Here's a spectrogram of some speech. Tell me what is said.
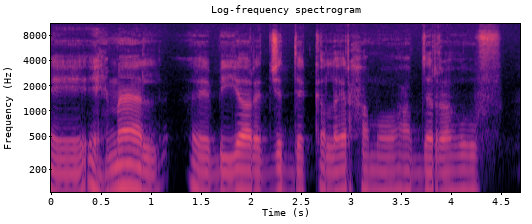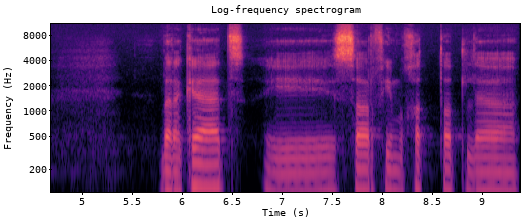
إهمال بيارة جدك الله يرحمه عبد الرؤوف بركات صار في مخطط لقمع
